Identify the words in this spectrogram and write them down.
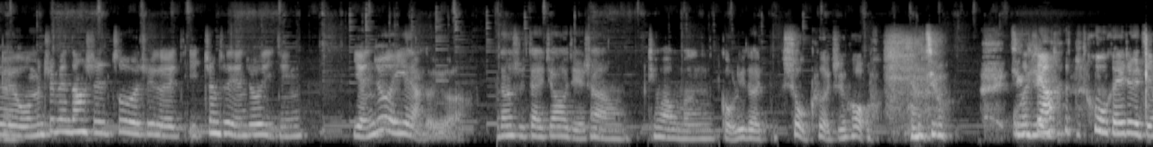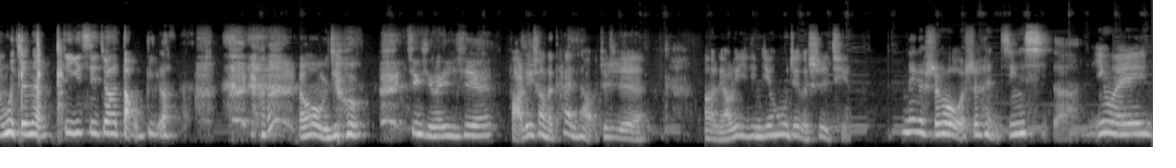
嗯，对我们这边当时做这个政策研究已经研究了一两个月了。当时在骄傲节上听完我们狗绿的授课之后，我们就我们这样 互黑这个节目真的第一期就要倒闭了。然后我们就进行了一些法律上的探讨，就是。呃，聊了意定监护这个事情，那个时候我是很惊喜的，因为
